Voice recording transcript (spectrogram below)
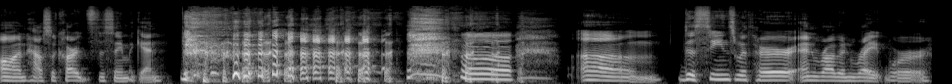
on House of Cards the same again. Uh, um, the scenes with her and Robin Wright were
